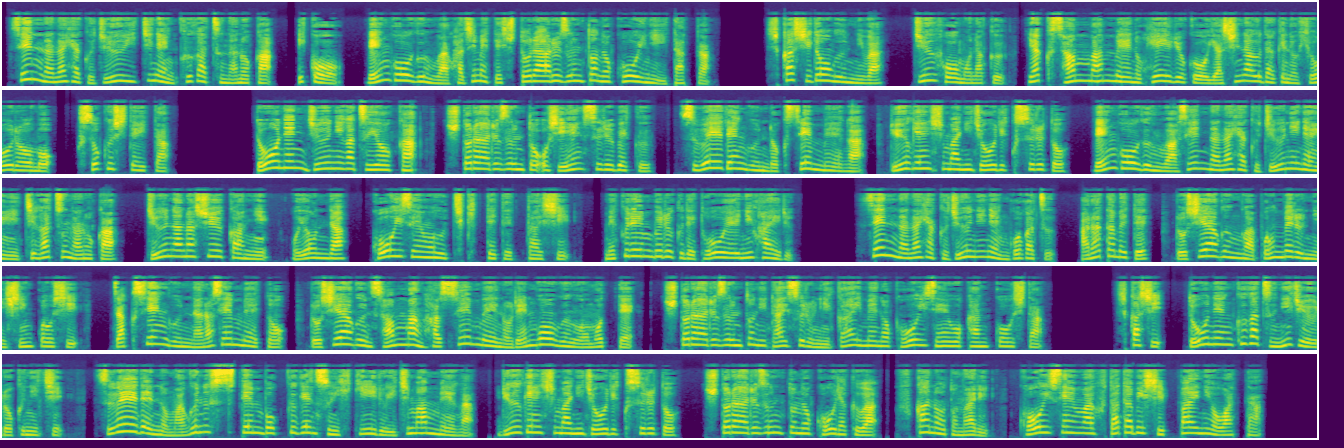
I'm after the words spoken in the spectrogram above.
1711年9月7日以降、連合軍は初めてシュトラールズンとの行為に至った。しかし同軍には、銃砲もなく、約3万名の兵力を養うだけの兵糧も不足していた。同年12月8日、シュトラールズントを支援するべく、スウェーデン軍6000名が流言島に上陸すると、連合軍は1712年1月7日、17週間に及んだ包囲戦を打ち切って撤退し、メクレンブルクで東映に入る。1712年5月、改めてロシア軍がポンメルンに侵攻し、ザクセン軍7000名とロシア軍3万8000名の連合軍をもって、シュトラールズントに対する2回目の包囲戦を敢行した。しかし、同年9月26日、スウェーデンのマグヌス・ステンボック元帥率いる1万名が、リューゲン島に上陸すると、シュトラールズントの攻略は不可能となり、包囲戦は再び失敗に終わった。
